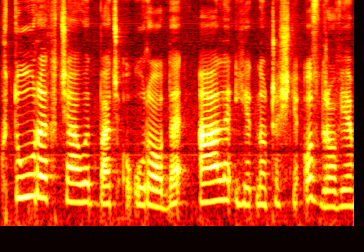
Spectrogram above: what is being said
które chciały dbać o urodę, ale jednocześnie o zdrowie.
